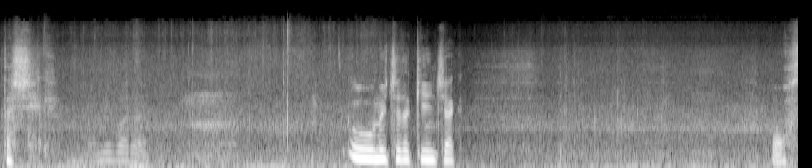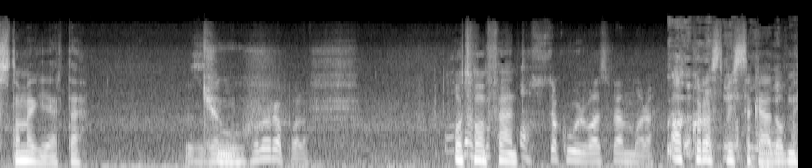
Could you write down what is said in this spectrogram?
Tessék. Mi van rajta? Ú, micsoda kincsek. Azt a megérte. Ez az enyém. Hol a rapala? Ott van fent. Azt a kurva, az fennmaradt. Akkor azt vissza kell dobni.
